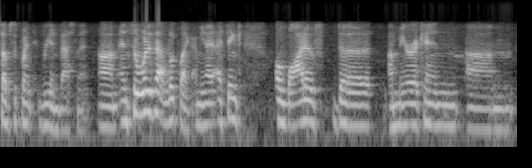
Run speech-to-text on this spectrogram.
subsequent reinvestment. Um, and so, what does that look like? I mean, I, I think a lot of the American um,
